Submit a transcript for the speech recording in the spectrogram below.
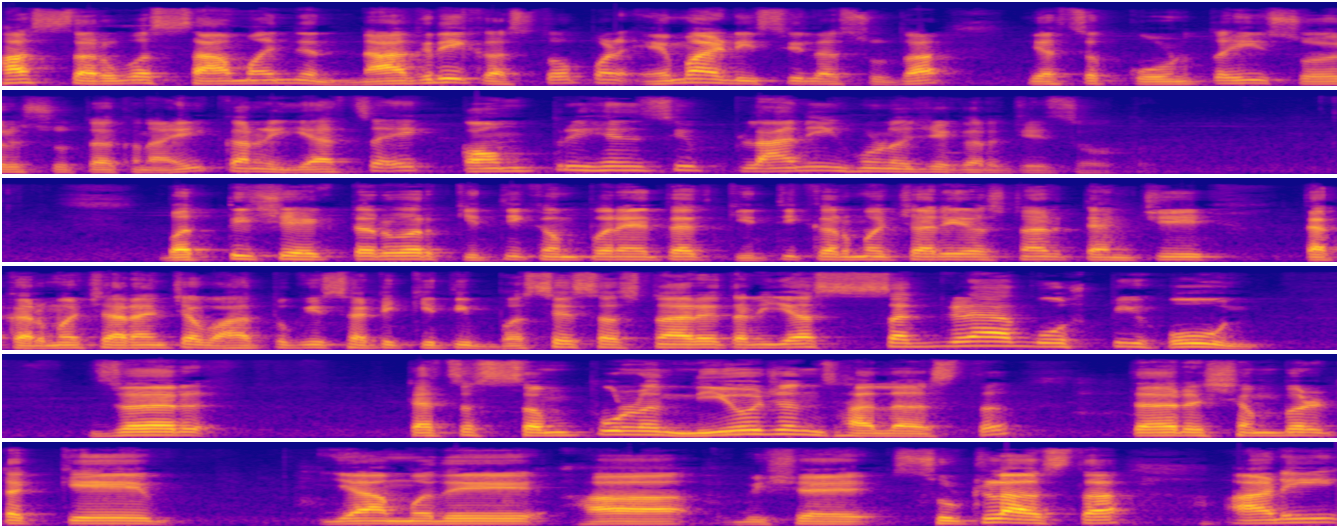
हा सर्वसामान्य नागरिक असतो. पण एम आय डी सीला सुद्धा याचं कोणतंही सोयरसूतक नाही कारण याचं एक कॉम्प्रिहेन्सिव्ह प्लॅनिंग होणं जे गरजेचं होतं. बत्तीसशे हेक्टरवर किती कंपन्या येतात किती कर्मचारी असणार त्यांची त्या कर्मचाऱ्यांच्या वाहतुकीसाठी किती बसेस असणार आहेत आणि या सगळ्या गोष्टी होऊन जर त्याचं संपूर्ण नियोजन झालं असतं तर शंभर टक्के यामध्ये हा विषय सुटला असता. आणि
